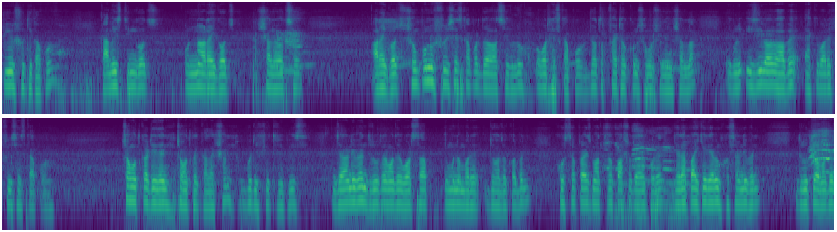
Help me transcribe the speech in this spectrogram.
পিওর সুতি কাপড়। কামিজ তিন গজ অন্য আড়াই গজ, শালের হচ্ছে আড়াই গজ। সম্পূর্ণ ফ্রি সাইজ কাপড় দেওয়া আছে এগুলো ওভার সাইজ কাপড়। যত ফ্যাট হোক, কোনো সমস্যা নেই ইনশাল্লাহ এগুলো ইজিভাবে হবে, একেবারে ফ্রি সাইজ কাপড়। চমৎকার ডিজাইন চমৎকার কালেকশন বুটি ফ্রি থ্রি পিস যারা নেবেন, দ্রুত আমাদের হোয়াটসঅ্যাপ ইমো নম্বরে যোগাযোগ করবেন। খুচরা প্রাইস মাত্র পাঁচশো টাকা করে। যারা পাইকারি এবং খুচরা নেবেন, দ্রুত আমাদের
